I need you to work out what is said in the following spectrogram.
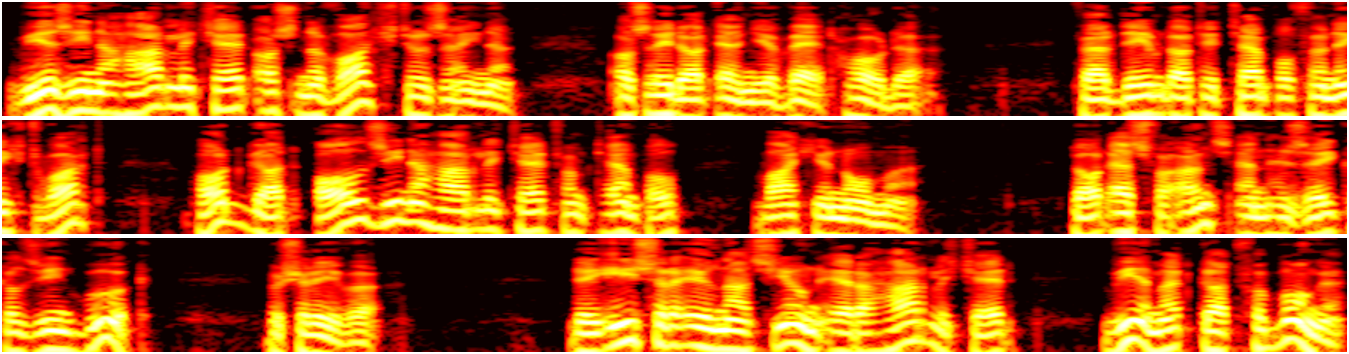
weer zijn Herrlichkeit als een wolk te zijn, als hij dat in je wet houden. Verdem dat de tempel vernicht wordt, had God al zijn Herrlichkeit vom tempel weggenomen. Dat is voor ons in Hezekiel zijn boek beschreven. De Israël-nation, ihre Herrlichkeit, weer met God verbonden,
